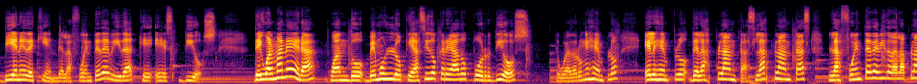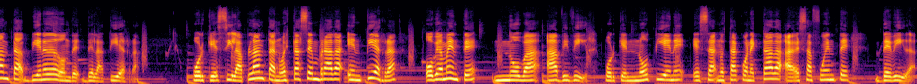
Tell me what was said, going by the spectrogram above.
viene de quién? De la fuente de vida que es Dios. De igual manera, cuando vemos lo que ha sido creado por Dios, te voy a dar un ejemplo, el ejemplo de las plantas. Las plantas, la fuente de vida de la planta viene de dónde? De la tierra. Porque si la planta no está sembrada en tierra, obviamente no va a vivir porque no tiene esa no está conectada a esa fuente de vida.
